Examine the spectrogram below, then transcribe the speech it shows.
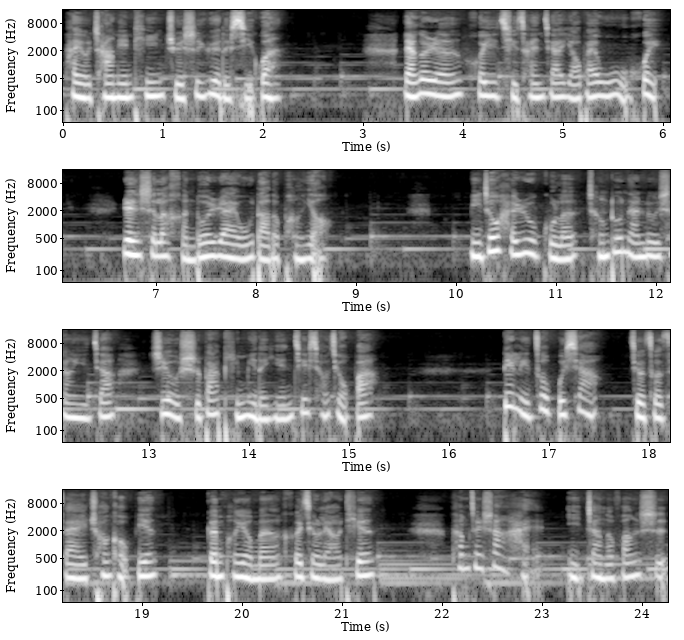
他有常年听爵士乐的习惯。两个人会一起参加摇摆舞舞会，认识了很多热爱舞蹈的朋友。米周还入股了成都南路上一家只有十八平米的沿街小酒吧，店里坐不下，就坐在窗口边。跟朋友们喝酒聊天，他们在上海以这样的方式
